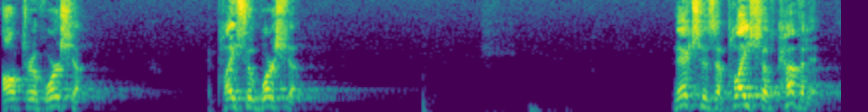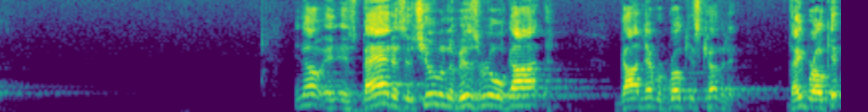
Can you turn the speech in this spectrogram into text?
Altar of worship, a place of worship. Next is a place of covenant. You know, as bad as the children of Israel got, God never broke his covenant. They broke it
